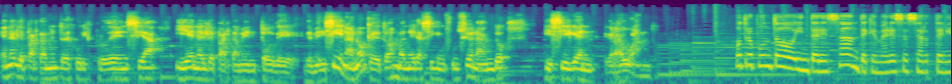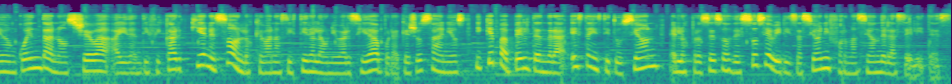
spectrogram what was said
en el departamento de jurisprudencia y en el departamento de, medicina, ¿no? que de todas maneras siguen funcionando y siguen graduando. Otro punto interesante que merece ser tenido en cuenta nos lleva a identificar quiénes son los que van a asistir a la universidad por aquellos años y qué papel tendrá esta institución en los procesos de sociabilización y formación de las élites.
